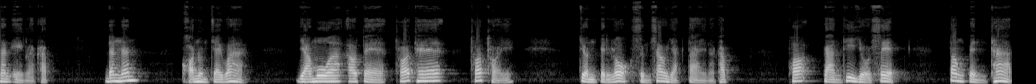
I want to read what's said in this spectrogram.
นั่นเองแหละครับ ดังนั้นขอหนุนใจว่า อย่ามัวเอาแต่ท้อแท้ท้อถอย จนเป็นโรคซึมเศร้าอยากตายนะครับ เพราะการที่โยเซฟต้องเป็นทาส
